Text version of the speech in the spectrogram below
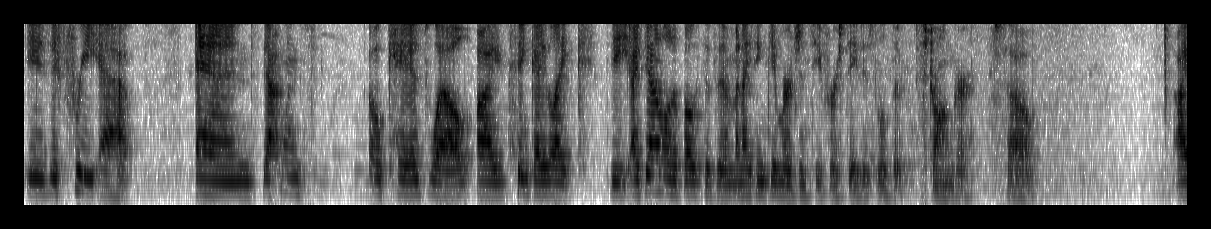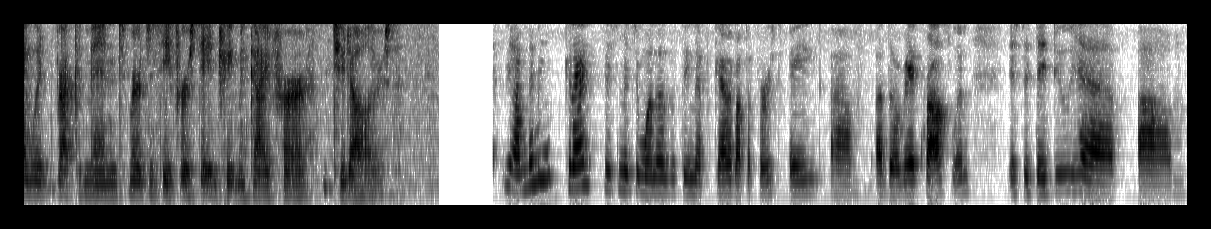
is a free app, and that one's okay as well. I think I like the I downloaded both of them, and I think the emergency first aid is a little bit stronger. So I would recommend emergency first aid and treatment guide for two dollars. Yeah, let me. Can I just mention one other thing that I forgot about the first aid um, of the Red Cross one? Is that they do have um,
